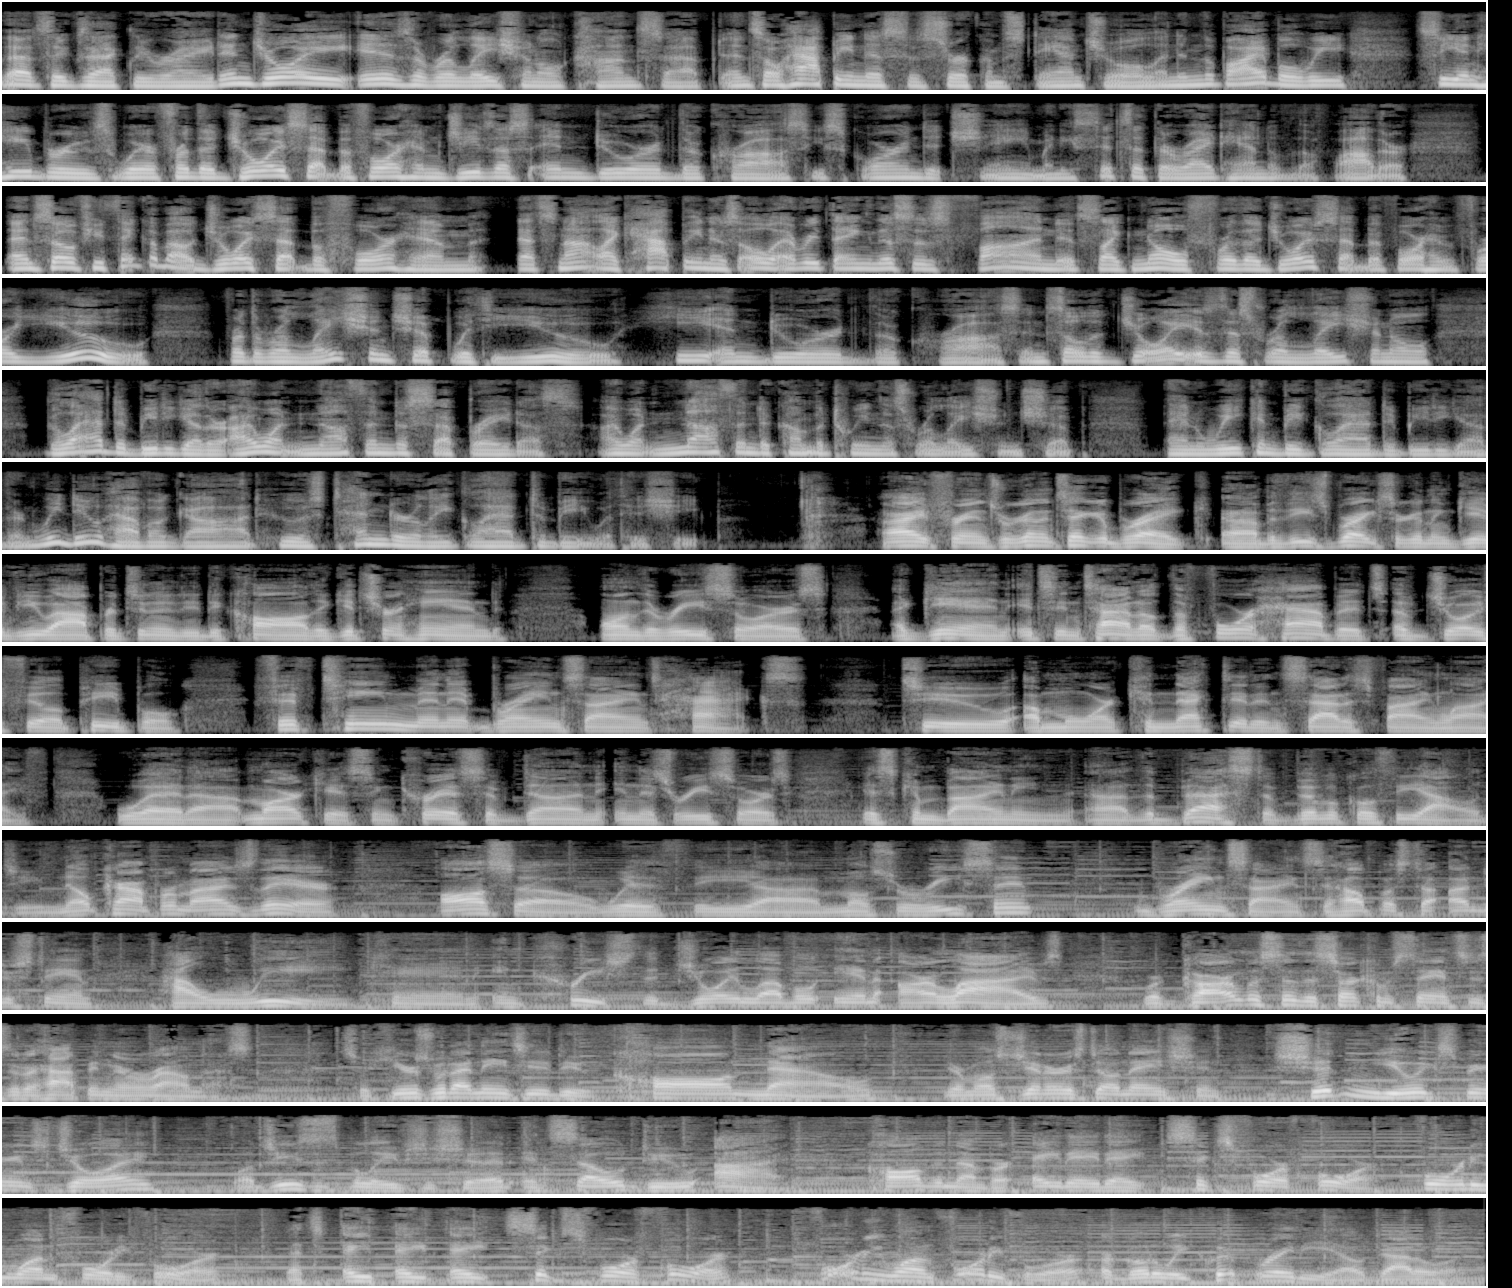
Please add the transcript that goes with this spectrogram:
That's exactly right. And joy is a relational concept. And so happiness is circumstantial. And in the Bible, we see in Hebrews where for the joy set before him, Jesus endured the cross. He scorned its shame and he sits at the right hand of the Father. And so if you think about joy set before him, that's not like happiness. Oh, everything, this is fun. It's like, no, for the joy set before him, for you, for the relationship with you, he endured the cross. And so the joy is this relational glad to be together. I want nothing to separate us. I want nothing to come between this relationship. And we can be glad to be together. And we do have a God who is tenderly glad to be with his sheep. All right, friends, we're going to take a break, uh, but these breaks are going to give you opportunity to call to get your hand on the resource. Again, it's entitled "The Four Habits of Joy-Filled People: 15-minute brain science hacks to a more connected and satisfying life." What uh, Marcus and Chris have done in this resource is combining uh, the best of biblical theology, no compromise there also with the uh, most recent brain science to help us to understand how we can increase the joy level in our lives, regardless of the circumstances that are happening around us. So here's what I need you to do call now, your most generous donation. Shouldn't you experience joy? Well, Jesus believes you should, and so do I. Call the number 888 644 4144. That's 888 644 4144 or go to equipradio.org.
